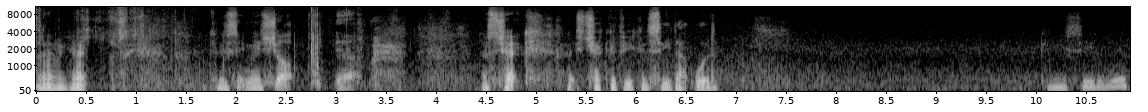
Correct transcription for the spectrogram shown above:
There we go. Can you see me in shot? Yeah. Let's check. Let's check if you can see that wood. Can you see the wood?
